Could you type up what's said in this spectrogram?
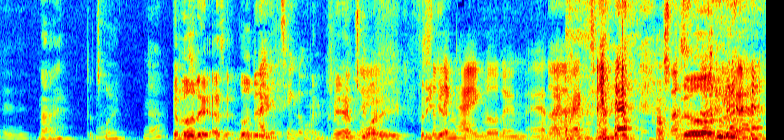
Øh, Nej, det tror jeg ikke. Nå. Jeg ved det, altså jeg ved det Aldrig ikke, tænkt over. men, men jeg tror det ikke, fordi så jeg længe har jeg ikke været derinde. Jeg har lagt Nej. mærke til det. har studeret det. ja.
